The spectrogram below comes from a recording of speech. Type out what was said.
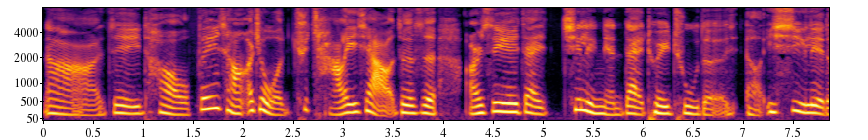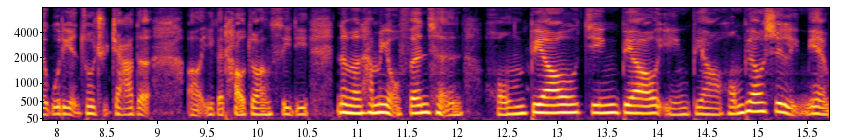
那这一套非常，而且我去查了一下啊，这个是 RCA 在七零年代推出的呃一系列的古典作曲家的。呃，一个套装 CD，那么他们有分成红标、金标、银标。红标是里面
